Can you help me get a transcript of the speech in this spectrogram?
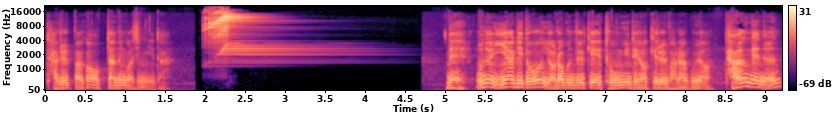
다를 바가 없다는 것입니다. 네, 오늘 이야기도 여러분들께 도움이 되었기를 바라고요. 다음에는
